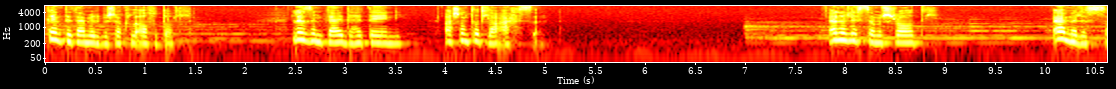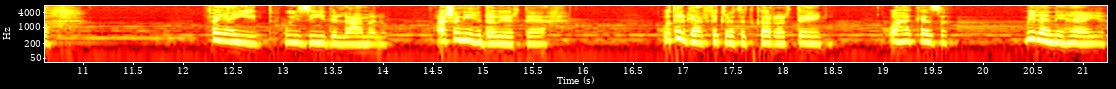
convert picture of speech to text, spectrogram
كانت تتعمل بشكل أفضل. لازم تعيدها تاني عشان تطلع أحسن. أنا لسه مش راضي. اعمل الصح. فيعيد ويزيد اللي عمله عشان يهدى ويرتاح وترجع الفكرة تتكرر تاني وهكذا. بلا نهاية.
